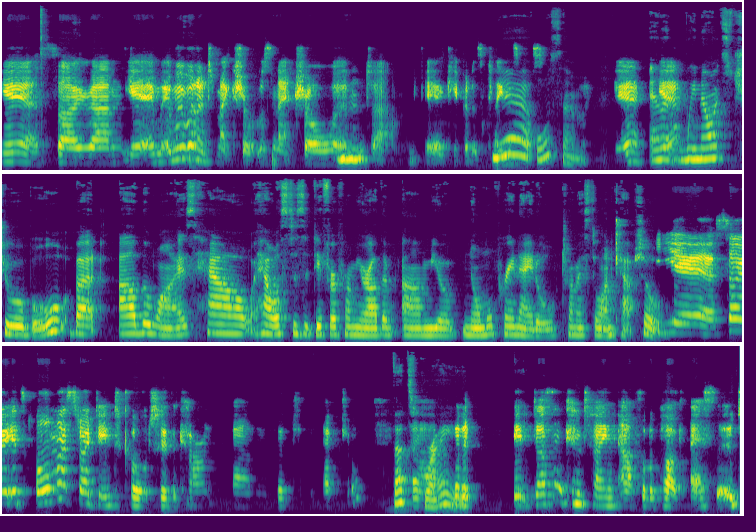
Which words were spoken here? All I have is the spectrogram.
Yeah. So um, yeah, and, and we wanted to make sure it was natural and um, yeah, keep it as clean Mm-hmm. Yeah, as possible. awesome. Yeah, And yeah. we know it's chewable, but otherwise, how how else does it differ from your other um your normal prenatal trimester one capsule? Yeah, so it's almost identical to the current um, capsule. That's Uh, great. But it, it doesn't contain alpha lipoic acid,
